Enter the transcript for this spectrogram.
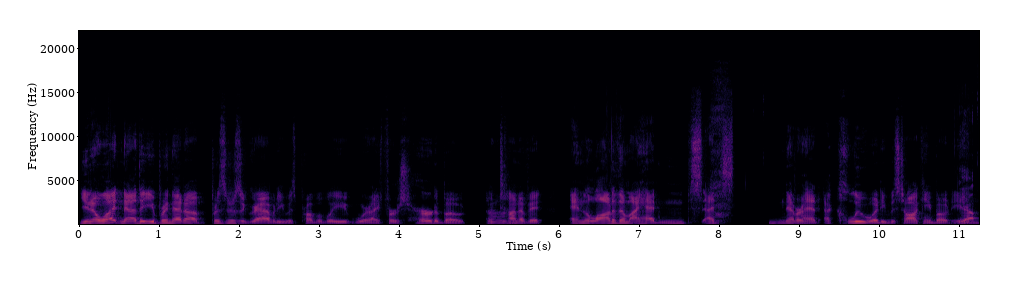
You know what? Now that you bring that up, Prisoners of Gravity was probably where I first heard about a Oh. ton of it, and a lot of them I had n- I'd never had a clue what he was talking about. In, Yeah.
